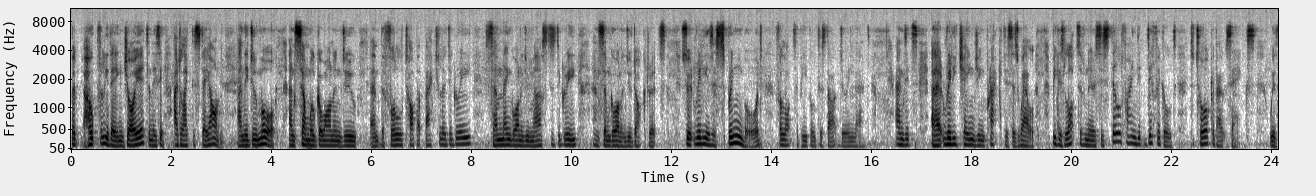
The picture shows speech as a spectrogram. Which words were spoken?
But hopefully they enjoy it and they say, I'd like to stay on, and they do more. And some will go on and do um, the full top-up bachelor degree, some then go on and do master's degree, and some go on and do doctorates. So it really is a springboard for lots of people to start doing that. And it's uh, really changing practice as well, because lots of nurses still find it difficult to talk about sex with,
